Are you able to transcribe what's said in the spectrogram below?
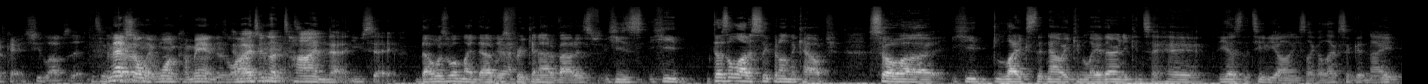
okay, she loves it. It's and that's incredible. only one command. There's a lot. Imagine of the time that you save. That was what my dad was Yeah. freaking out about. Is he's he does a lot of sleeping on the couch, so uh, he likes that now he can lay there and he can say, "Hey," he has the TV on. He's like, "Alexa, good night,"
